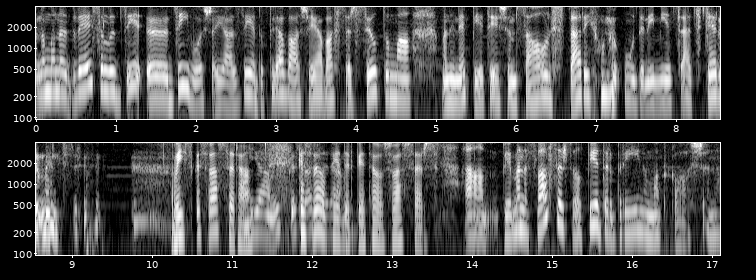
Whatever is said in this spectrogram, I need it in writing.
nu, mana dvēsele dzie, dzīvo šajā ziedu pļavā, šajā vasaras siltumā, man ir nepieciešams saules stari un ūdenī miecēts ķermenis. Viss, kas vasarā. Jā, viss, kas, kas vēl vasarā. pieder pie tavas vasaras? Um, pie manas vasaras vēl pieder brīnuma atklāšana.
